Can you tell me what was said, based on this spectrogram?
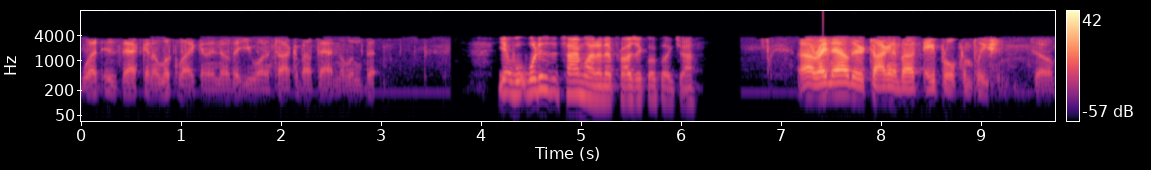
what is that going to look like. And I know that you want to talk about that in a little bit. Yeah, what does the timeline on that project look like, John? Uh, right now, they're talking about April completion. So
